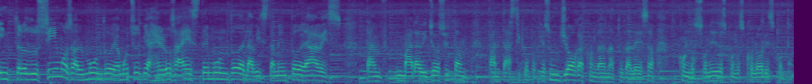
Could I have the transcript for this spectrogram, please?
introducimos al mundo y a muchos viajeros a este mundo del avistamiento de aves tan maravilloso y tan fantástico porque es un yoga con la naturaleza, con los sonidos, con los colores, con todo.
